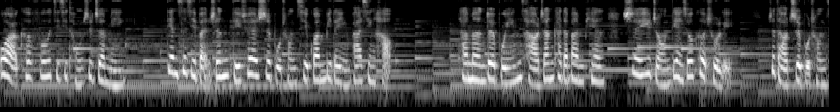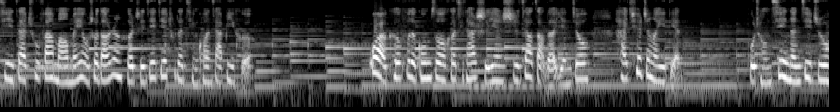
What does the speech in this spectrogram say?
沃尔科夫及其同事证明，电刺激本身的确是捕虫器关闭的引发信号。他们对捕蝇草张开的半片是一种电休克处理。这导致捕虫器在触发毛没有受到任何直接接触的情况下闭合。沃尔科夫的工作和其他实验室较早的研究还确证了一点：捕虫器能记住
